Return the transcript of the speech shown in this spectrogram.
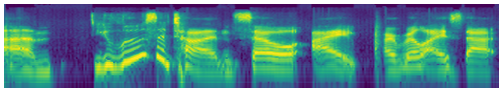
um, you lose a ton. So I, I realized that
